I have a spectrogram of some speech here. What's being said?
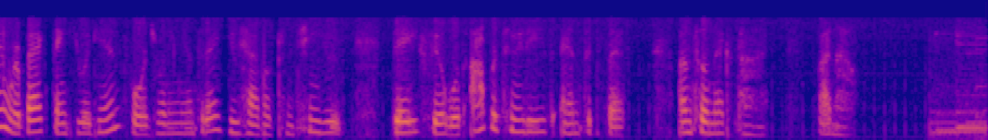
And we're back. Thank you again for joining me on today. You have a continued day filled with opportunities and success. Until next time, bye now.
